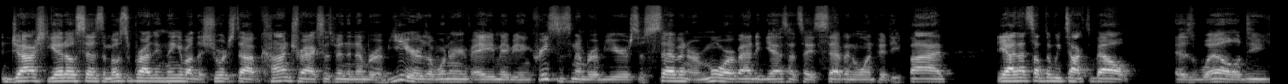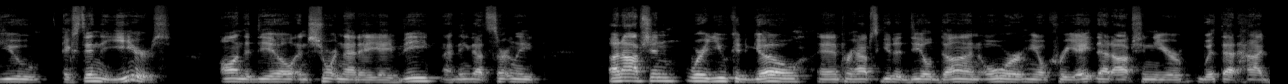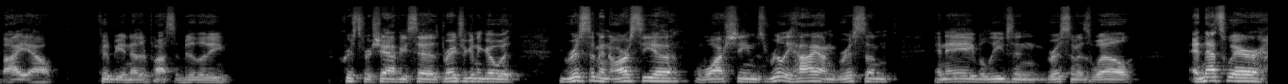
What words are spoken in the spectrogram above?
Josh Ghetto says the most surprising thing about the shortstop contracts has been the number of years. I'm wondering if A maybe increases the number of years to seven or more. If I had to guess, I'd say seven, 155. Yeah, that's something we talked about as well. Do you extend the years on the deal and shorten that AAV? I think that's certainly an option where you could go and perhaps get a deal done or you know create that option year with that high buyout could be another possibility christopher shaffy says braves are going to go with grissom and arcia wash seems really high on grissom and aa believes in grissom as well and that's where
